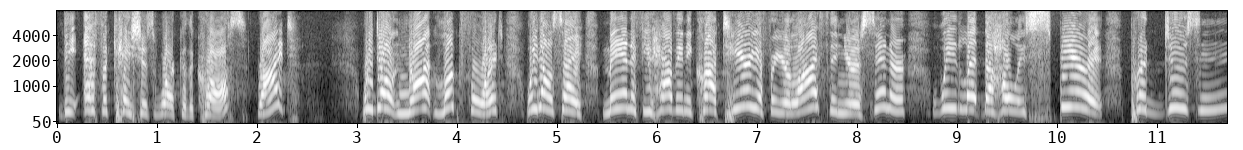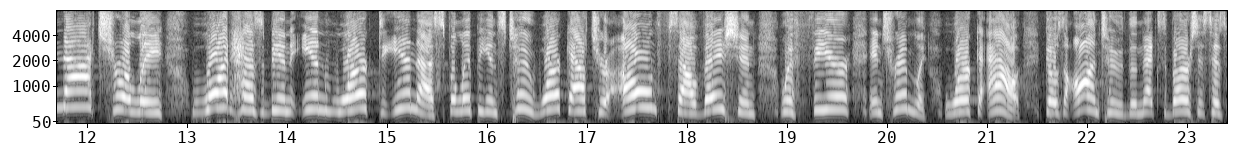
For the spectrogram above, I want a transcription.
the efficacious work of the cross, right? We don't not look for it. We don't say, man, if you have any criteria for your life, then you're a sinner. We let the Holy Spirit produce naturally what has been in worked in us. Philippians 2 work out your own salvation with fear and trembling. Work out. Goes on to the next verse. It says,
